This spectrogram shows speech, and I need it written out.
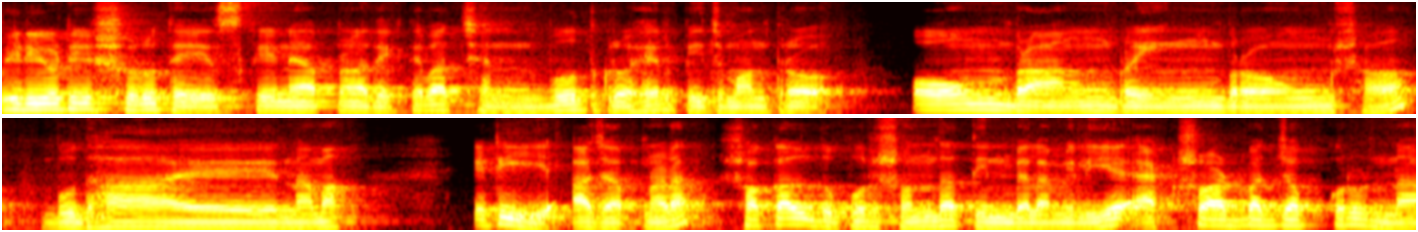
ভিডিওটির শুরুতে স্ক্রিনে আপনারা দেখতে পাচ্ছেন বুধ গ্রহের বীজ মন্ত্র। ওম ব্রাং ব্রিং ব্রং স বুধায় নামা। এটি আজ আপনারা সকাল দুপুর সন্ধ্যা তিন বেলা মিলিয়ে একশো আটবার জপ করুন, না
